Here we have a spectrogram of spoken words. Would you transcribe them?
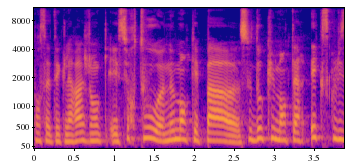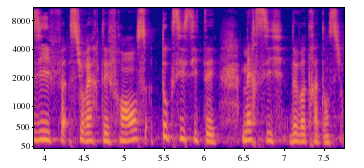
pour cet éclairage. Donc, et surtout, ne manquez pas ce documentaire exclusif sur RT France, Toxicité. Merci de votre attention.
